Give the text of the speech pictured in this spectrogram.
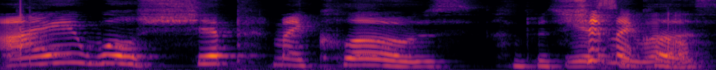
I will ship my clothes, ship Yes, my you will. clothes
